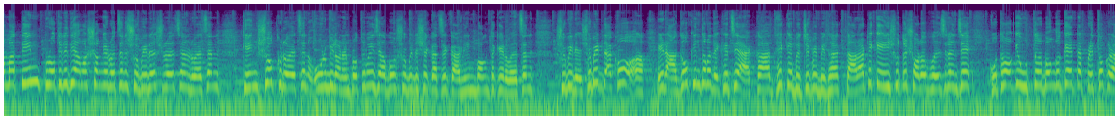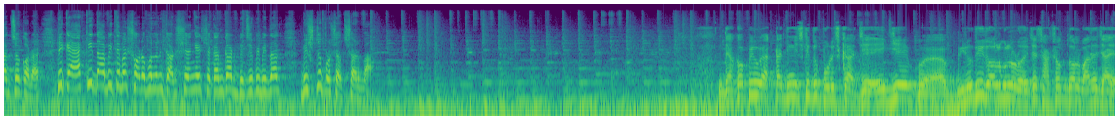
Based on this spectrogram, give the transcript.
আমার তিন প্রতিনিধি আমার সঙ্গে রয়েছেন, সুবিরেশ রয়েছেন রয়েছেন কিংসুক, রয়েছেন উর্মিলনেন প্রথমেই যাব সুবিরেশের কাছে কারিমবং থেকে রয়েছেন সুবিরেশ। সুবীর, দেখো এর আগেও কিন্তু আমরা দেখেছি একাধিক বিজেপি বিধায়ক তারা ঠিক এই ইস্যুতে সরব হয়েছিলেন যে কোথাও কি উত্তরবঙ্গকে একটা পৃথক রাজ্য করার। ঠিক একই দাবিতে এবার সরব হলেন কার্শিয়াঙ্গের সেখানকার বিজেপি বিধায়ক বিষ্ণু প্রসাদ শর্মা। দেখো পিউ, একটা জিনিস কিন্তু পরিষ্কার যে এই যে বিরোধী দলগুলো রয়েছে, শাসক দল বাদে যায়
